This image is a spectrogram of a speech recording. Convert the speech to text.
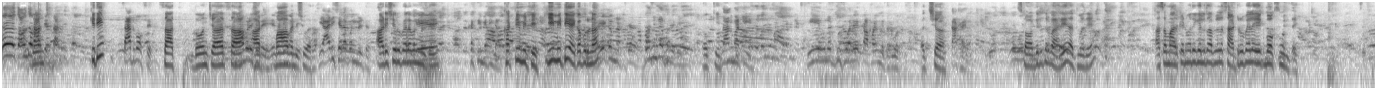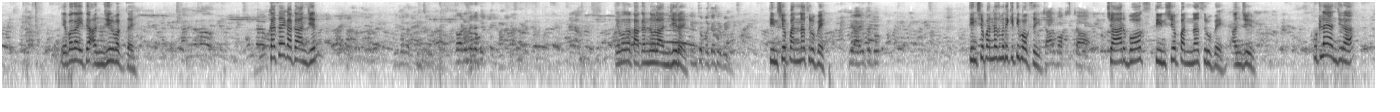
किती? सात बॉक्स आहेत. सात दोन चार सहा आठ. महाबळेश्वर. हे अडीचशेला पण मिळतं. अडीचशे रुपयाला पण मिळते. खट्टी मिठी जास्त. खट्टी मिठी. ही मिठी आहे का पूर्ण? एकदम मिठी. जमिनीचा फरक आहे. ओके. लाल माती आहे. हे उलट कापायला मिळतात वर अच्छा. टाकायला. स्ट्रॉबेरी तर भारी आहे आतमध्ये. असं मार्केटमध्ये गेलो तर आपल्याला साठ रुपयाला एक बॉक्स मिळतंय. हे बघा इथे अंजीर बघताय. कसं आहे काका अंजीर? हे बघा काकांजवळ अंजीर आहे. तीनशे पचास रुपये तीनशे पन्नास रुपये. हे आहे तर तो तीनशे पन्नासमध्ये किती बॉक्स येईल चार बॉक्स चार चार बॉक्स तीनशे पन्नास रुपये अंजीर. कुठला आहे अंजीर हा?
